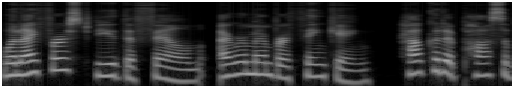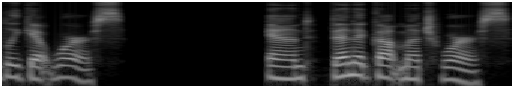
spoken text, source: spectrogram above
When I first viewed the film, I remember thinking, how could it possibly get worse? And then it got much worse.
